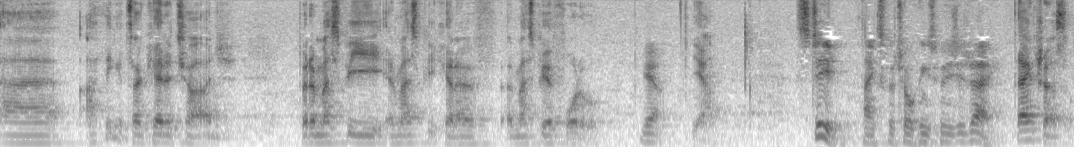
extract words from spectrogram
uh, I think it's okay to charge, but it must be, it must be kind of, it must be affordable. Yeah. Yeah. Steve, thanks for talking to me today. Thanks, Russell.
